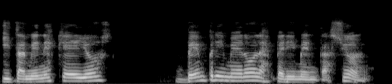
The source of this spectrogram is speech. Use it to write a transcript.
Y también es que ellos ven primero la experimentación.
